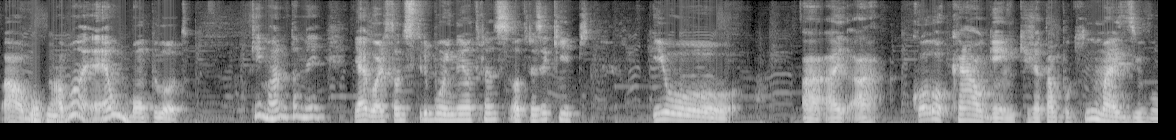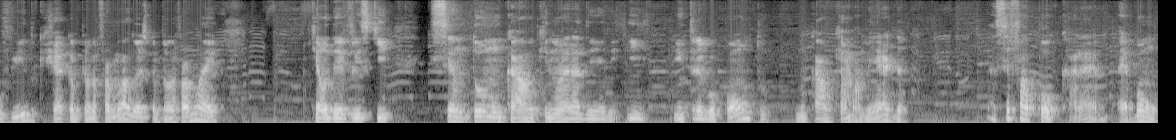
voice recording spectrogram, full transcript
O Albon. Uhum. Albon é um bom piloto. Queimaram também. E agora estão distribuindo em outras, outras equipes. E o. A, a- a- colocar alguém que já está um pouquinho mais desenvolvido, que já é campeão da Fórmula 2, campeão da Fórmula E, que é o De Vries que sentou num carro que não era dele e entregou ponto, num carro que é uma merda, você fala, pô, cara, é, é bom.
